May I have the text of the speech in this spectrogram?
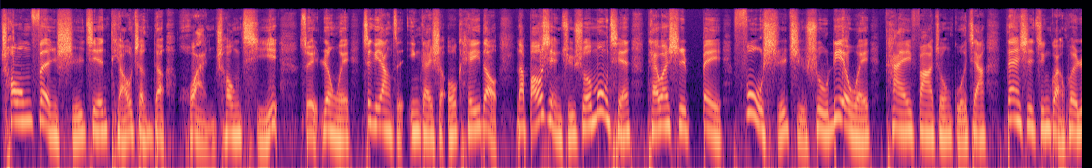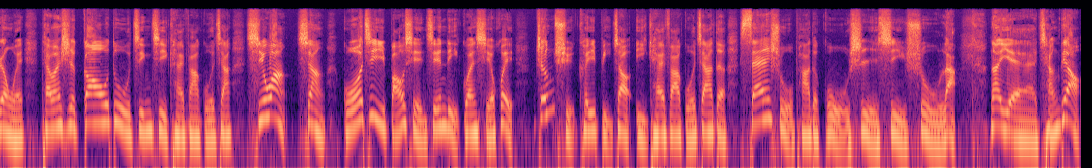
充分时间调整的缓冲期，所以认为这个样子应该是 OK 的。那保险局说，目前台湾是被富时指数列为开发中国家，但是金管会认为台湾是高度经济开发国家，希望向国际保险监理官协会争取可以比照已开发国家的三十五趴的股市系数啦。那也强调。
